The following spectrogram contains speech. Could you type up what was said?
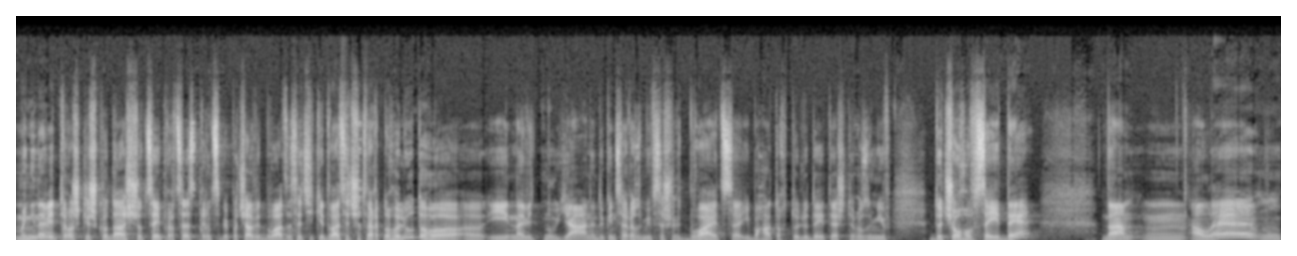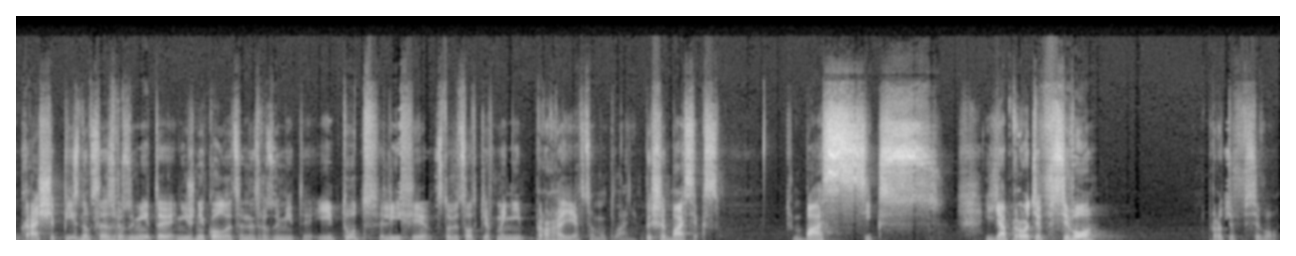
мені навіть трошки шкода, що цей процес, в принципі, почав відбуватися тільки 24 лютого, е, і навіть ну я не до кінця розумів все, що відбувається, і багато хто людей теж не розумів, до чого все йде. Да? м, Але ну, краще пізно все зрозуміти, ніж ніколи це не зрозуміти. І тут Ліфі 100% мені програє в цьому плані. Пише Басікс. Басікс. Я против всего. Против всего.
